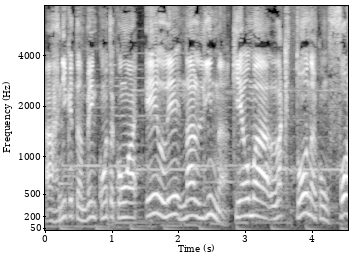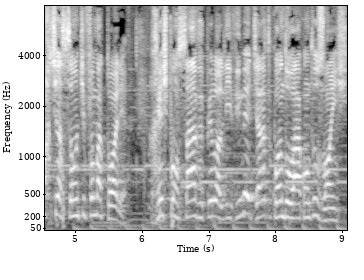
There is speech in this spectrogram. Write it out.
A arnica também conta com a helenalina, que é uma lactona com forte ação anti-inflamatória, responsável pelo alívio imediato quando há contusões.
